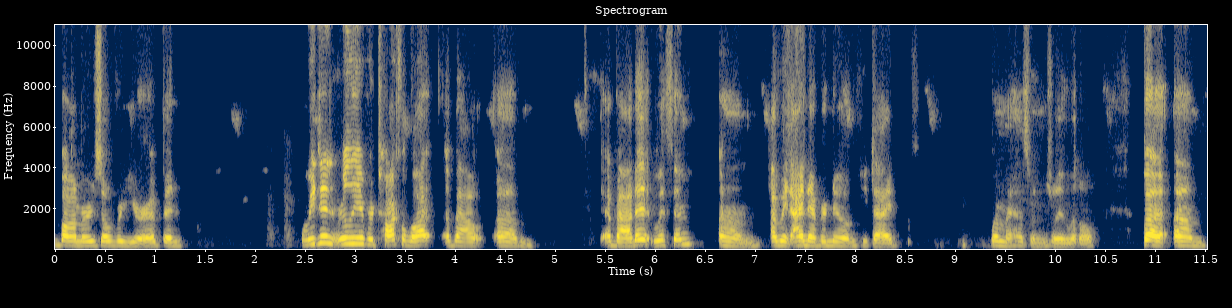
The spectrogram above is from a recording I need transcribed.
bombers over Europe, and we didn't really ever talk a lot about um, about it with him. Um, I mean, I never knew him; he died when my husband was really little. But um,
